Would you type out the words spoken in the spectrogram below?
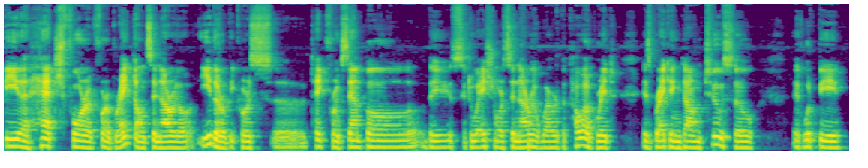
be a hedge for a, for a breakdown scenario either, because uh, take, for example, the situation or scenario where the power grid is breaking down too. So it would be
